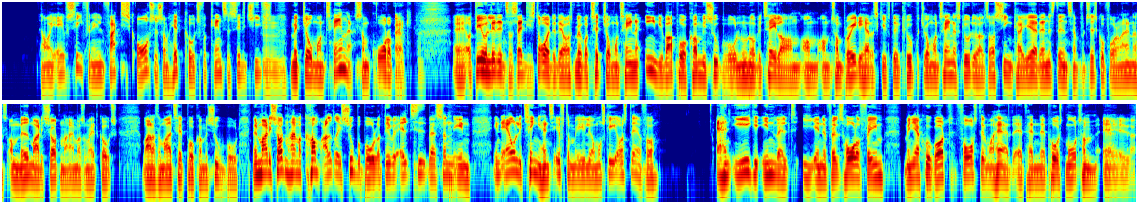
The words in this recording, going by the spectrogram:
han var i AFC-finalen faktisk også som head coach for Kansas City Chiefs mm. med Joe Montana som quarterback. Ja, ja. Uh, og det er jo en lidt interessant historie, det der også med, hvor tæt Joe Montana egentlig var på at komme i Super Bowl, nu når vi taler om, om, om Tom Brady her, der skiftede klub. Joe Montana sluttede altså også sin karriere et andet sted end San Francisco 49ers, og med Marty Schottenheimer som head coach, var han altså meget tæt på at komme i Super Bowl. Men Marty Schottenheimer kom aldrig i Super Bowl, og det vil altid være sådan en, en ærgerlig ting i hans eftermæle, og måske også derfor, er han ikke indvalgt i NFL's Hall of Fame, men jeg kunne godt forestille mig her, at, at han øh, post-mortem ja, øh, ja.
